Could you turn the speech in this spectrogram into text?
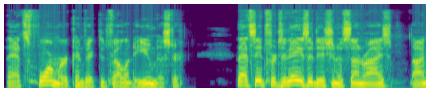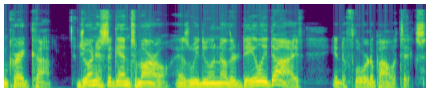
that's former convicted felon to you, mister. That's it for today's edition of Sunrise. I'm Craig Kopp. Join us again tomorrow as we do another daily dive into Florida politics.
